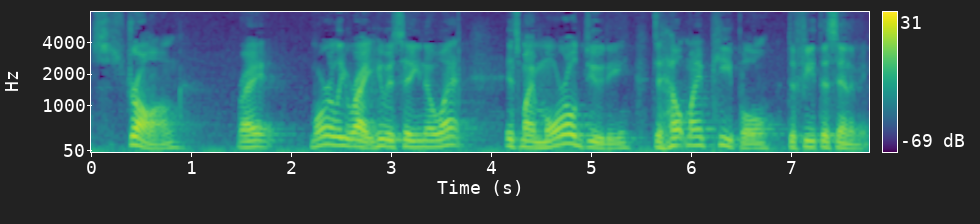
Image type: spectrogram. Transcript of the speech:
strong, right, morally right, he would say, you know what, it's my moral duty to help my people defeat this enemy.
